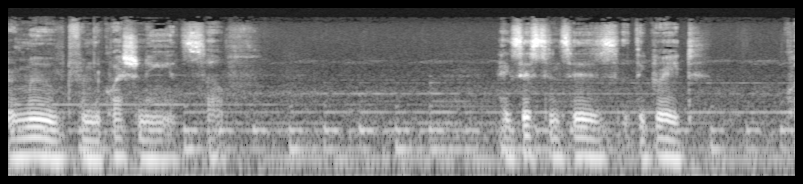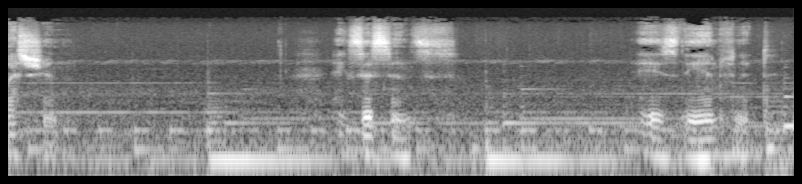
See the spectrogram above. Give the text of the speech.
removed from the questioning itself. Existence is the great question. Existence is the infinite.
